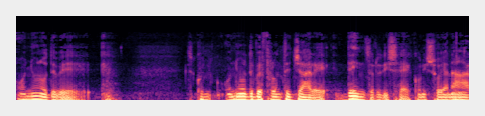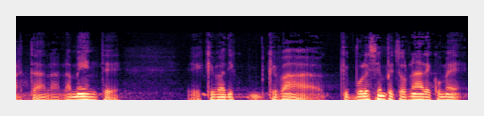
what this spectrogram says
ognuno deve, ognuno deve fronteggiare dentro di sé con i suoi anarta, la, la mente eh, che, va di, che, va, che vuole sempre tornare come,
